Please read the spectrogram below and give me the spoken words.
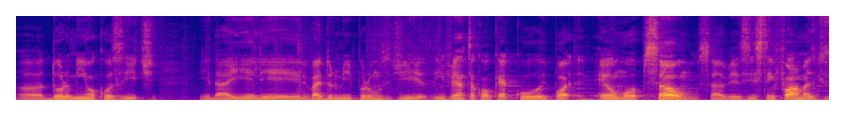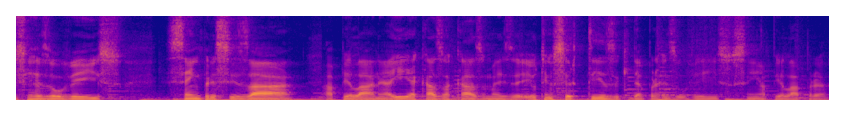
uh, dorminhocosite. E daí ele, ele vai dormir por uns dias. Inventa qualquer coisa. Pode, é uma opção, sabe? Existem formas de se resolver isso sem precisar apelar, né? Aí é caso a caso, mas eu tenho certeza que dá para resolver isso sem apelar para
